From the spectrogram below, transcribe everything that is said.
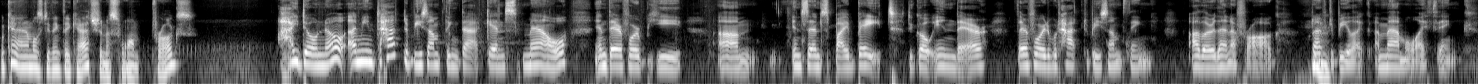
What kind of animals do you think they catch in a swamp? Frogs? I don't know. I mean, it had to be something that can smell and therefore be um, incensed by bait to go in there. Therefore, it would have to be something other than a frog. It would have to be like a mammal, I think.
